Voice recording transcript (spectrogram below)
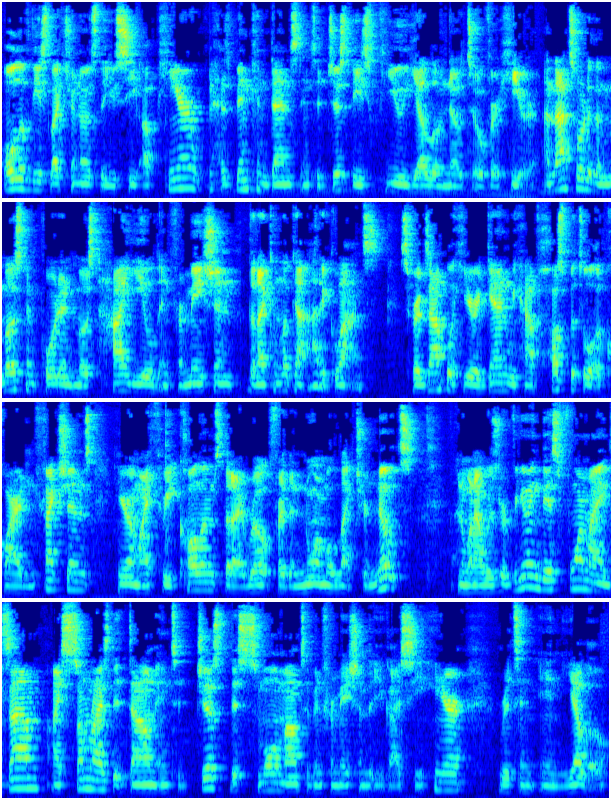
all of these lecture notes that you see up here has been condensed into just these few yellow notes over here. And that's sort of the most important, most high yield information that I can look at at a glance. So for example, here again, we have hospital-acquired infections. Here are my three columns that I wrote for the normal lecture notes. And when I was reviewing this for my exam, I summarized it down into just this small amount of information that you guys see here written in yellow.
